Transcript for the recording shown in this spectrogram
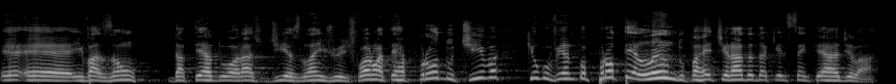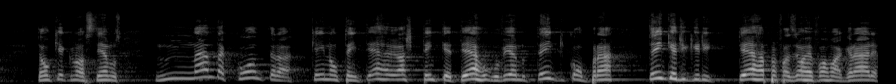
é, é, invasão da terra do Horácio Dias, lá em Juiz de Fora, uma terra produtiva que o governo ficou protelando para a retirada daqueles sem terra de lá. Então, o que, que nós temos? Nada contra quem não tem terra, eu acho que tem que ter terra, o governo tem que comprar, tem que adquirir terra para fazer uma reforma agrária,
